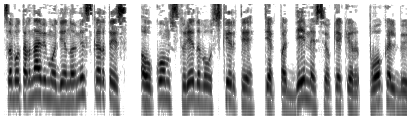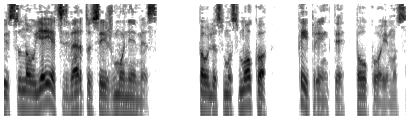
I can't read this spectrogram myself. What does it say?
Savo tarnavimo dienomis kartais aukoms turėdavau skirti tiek pat dėmesio, kiek ir pokalbiui su naujai atsivertusiais žmonėmis. Paulius mus moko, kaip rinkti paukojimus.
